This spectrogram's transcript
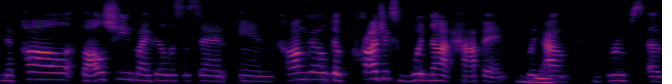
nepal balshi my field assistant in congo the projects would not happen mm-hmm. without groups of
